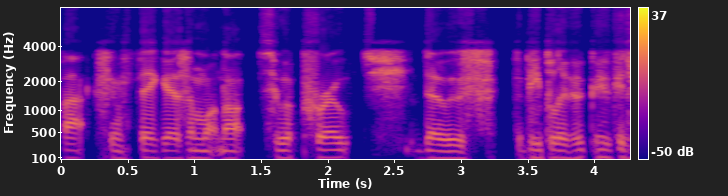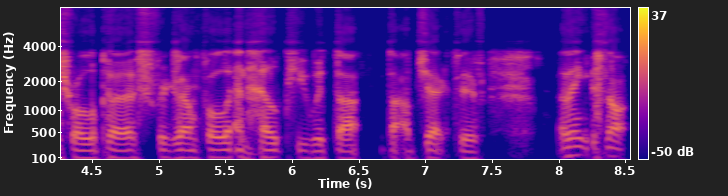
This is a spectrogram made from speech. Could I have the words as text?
facts and figures and whatnot to approach those the people who, who control the purse, for example, and help you with that that objective. I think it's not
